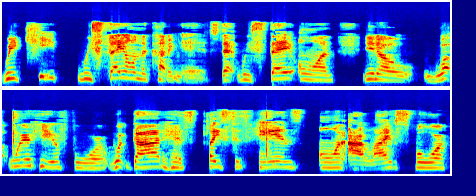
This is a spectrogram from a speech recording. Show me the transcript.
we keep we stay on the cutting edge, that we stay on, you know, what we're here for, what God has placed his hands on our lives for.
